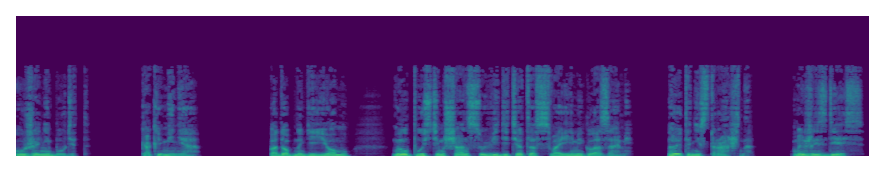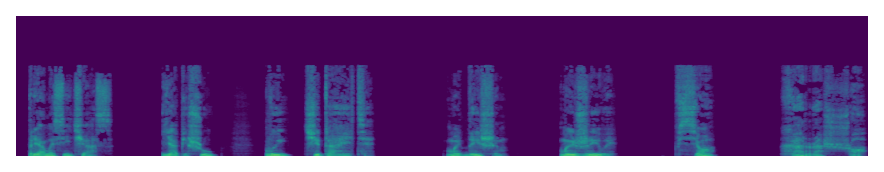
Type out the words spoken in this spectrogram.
уже не будет, как и меня. Подобно Гийому, мы упустим шанс увидеть это своими глазами. Но это не страшно. Мы же здесь, прямо сейчас. Я пишу, вы читаете. Мы дышим, мы живы, все хорошо.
